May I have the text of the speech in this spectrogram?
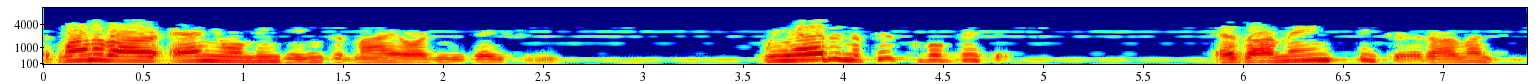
at one of our annual meetings of my organization, we had an Episcopal bishop as our main speaker at our luncheon.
